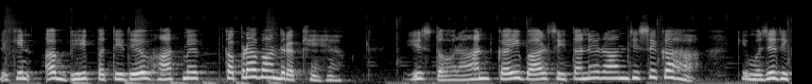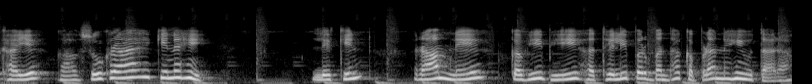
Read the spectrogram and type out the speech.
लेकिन अब भी पतिदेव हाथ में कपड़ा बाँध रखे हैं। इस दौरान कई बार सीता ने राम जी से कहा कि मुझे दिखाइए, घाव सूख रहा है कि नहीं? लेकिन राम ने कभी भी हथेली पर बंधा कपड़ा नहीं उतारा।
